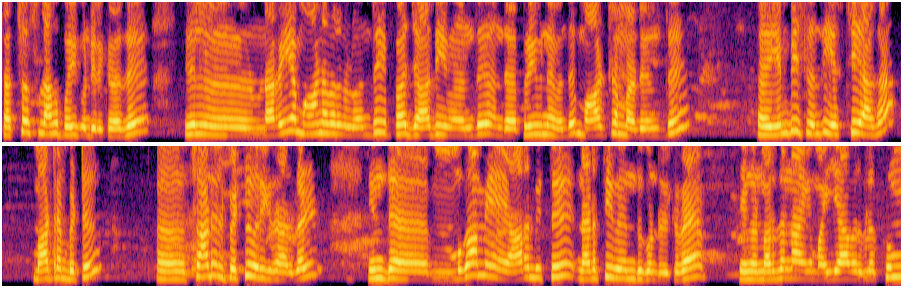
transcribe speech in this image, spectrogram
சக்சஸ்ஃபுல்லாக போய் கொண்டிருக்கிறது. இதில் நிறைய மாணவர்கள் வந்து இப்ப ஜாதி வந்து அந்த பிரிவினை வந்து மாற்றம் அடைந்து எம்பிஸ்ல இருந்து எஸ்டியாக மாற்றம் பெற்று சான்றிதழ் பெற்று வருகிறார்கள். இந்த முகாமை ஆரம்பித்து நடத்தி வந்து கொண்டிருக்கிற எங்கள் மருதநாயகம் ஐயா அவர்களுக்கும்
